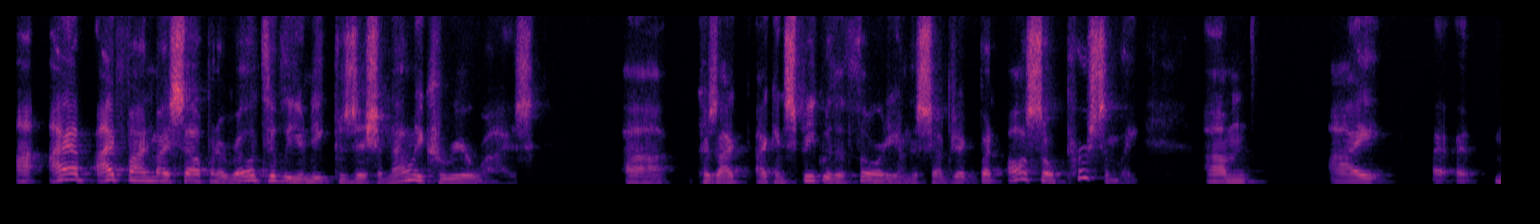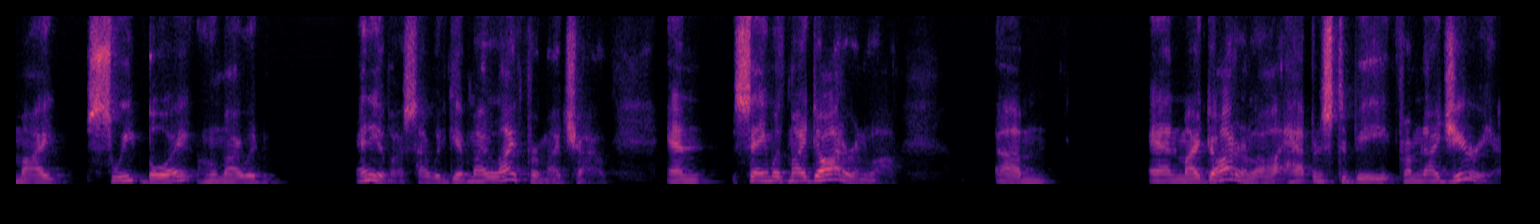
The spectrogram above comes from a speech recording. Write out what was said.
I, I, have, I find myself in a relatively unique position, not only career wise, because I, I can speak with authority on the subject, but also personally. Um, I, uh, my sweet boy, whom I would, any of us, I would give my life for my child. And same with my daughter in law. Um, and my daughter in law happens to be from Nigeria.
